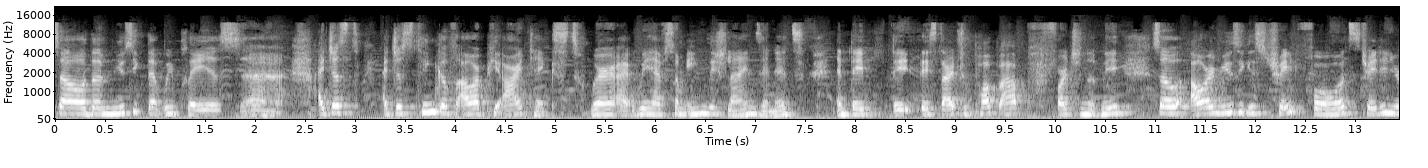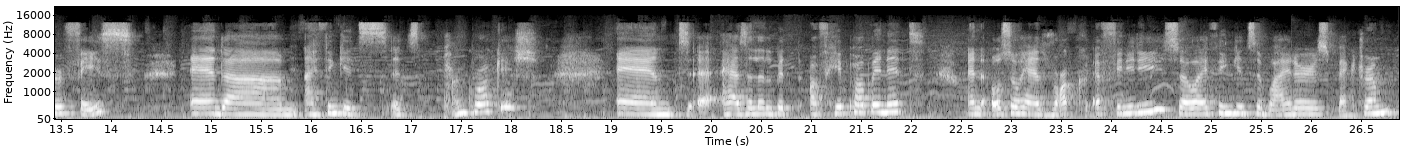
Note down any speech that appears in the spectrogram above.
So the music that we play is, uh, I just, I just think of our PR text where I, we have some English lines in it, and they, they, they start to pop up. Fortunately, so our music is straightforward, straight in your face, and um, I think it's it's punk rockish, and uh, has a little bit of hip hop in it, and also has rock affinity. So I think it's a wider spectrum.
